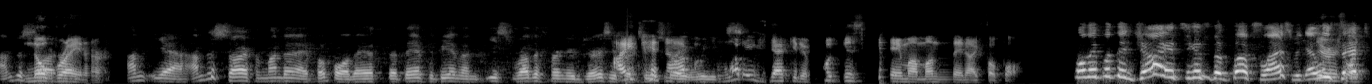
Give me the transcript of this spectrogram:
I'm just No brainer. I'm yeah. I'm just sorry for Monday Night Football. They that they have to be in the East Rutherford, New Jersey for I two straight weeks. What executive put this game on Monday Night Football? Well, they put the Giants against the Bucs last week. At least that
